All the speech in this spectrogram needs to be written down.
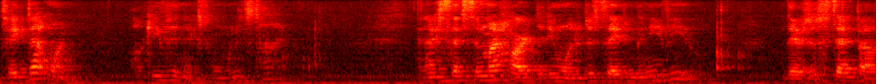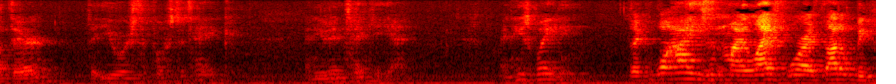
Take that one. I'll give you the next one when it's time. And I sensed in my heart that He wanted to say to many of you, There's a step out there that you were supposed to take, and you didn't take it yet. And he's waiting. Like, why isn't my life where I thought it would be?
